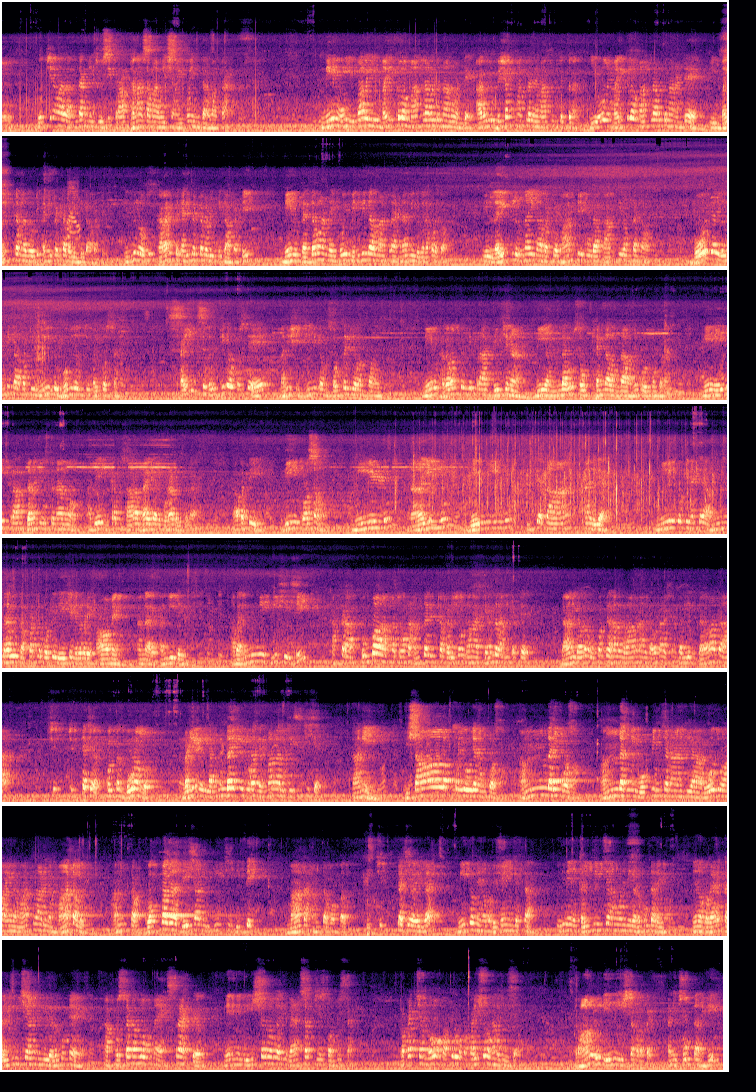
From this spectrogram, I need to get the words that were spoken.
వచ్చిన వాళ్ళందరినీ చూసి ప్రార్థనా సమావేశం అయిపోయిన తర్వాత నేను ఇవాళ ఈ మైక్లో మాట్లాడుతున్నాను అంటే ఆ రోజు బిషప్ మాట్లాడిన మాటలు చెప్తున్నాను ఈ రోజు మైక్లో మాట్లాడుతున్నానంటే ఈ మైక్ కన్నదోటి కనిపెట్టబడింది కాబట్టి. ఇందులోకి కరెంట్ కనిపెట్టబడింది కాబట్టి నేను పెద్దవాడిని అయిపోయి మెల్లిగా మాట్లాడినా మీకు వినపడతాం. ఈ లైట్లు ఉన్నాయి కాబట్టి రాత్రి కూడా కాంతివంతంగా ఉంది. బోర్గల్ ఉంది కాబట్టి నీళ్ళు భూమిలోంచి పైకి వస్తున్నాయి సైన్స్ వృద్ధిలోకి వస్తే మనిషి జీవితం సౌకర్యవంతం అవుతుంది. నేను భగవంతుడిని ప్రార్థించిన మీ అందరూ సౌఖ్యంగా ఉండాలని కోరుకుంటున్నాను. నేనేది ప్రార్థన చేస్తున్నానో అదే విక్రమ్ సారాభాయ్ గారు కూడా అడుగుతున్నారు. కాబట్టి దీనికోసం నీ ఇల్లు నా ఇల్లు దేవి ఇల్లు ఇచ్చేద్దా అని అడిగారు. నీళ్ళు కొట్టినట్టే అందరూ తప్పట్లు కొట్టి లేచి నిలబడి ఆమె అన్నారు అంగీకరించి అవన్నీ తీసేసి అక్కడ తుంబా అన్న చోట అంతరిక్ష పరిశోధన కేంద్రాన్ని కట్టారు. దానివల్ల ఉపగ్రహాలు రావడానికి అవకాశం కలిగిన తర్వాత చిట్ట కొంత దూరంలో. మళ్ళీ వీళ్ళందరికీ కూడా నిర్మాణాలు చేసి ఇచ్చేశారు. కానీ విశాల ప్రయోజనం కోసం అందరి కోసం అందరినీ ఒప్పించడానికి ఆ రోజు ఆయన మాట్లాడిన మాటలు అంత గొప్పగా దేశాన్ని తీర్చిదిద్దే మాట అంత గొప్పది. చిట్ట చివరిగా మీతో నేను ఒక విషయం చెప్తాను ఇది నేను కల్పించాను అని మీరు అనుకుంటారేమో. నేను ఒకవేళ కల్పించానని మీరు అనుకుంటే ఆ పుస్తకంలో ఉన్న ఎక్స్ట్రాక్ట్ నేను మీకు ఈశ్వరరావు గారికి వాట్సాప్ చేసి పంపిస్తాను. ప్రపంచంలో ఒకప్పుడు ఒక పరిశోధన చేశారు. ప్రాణులు దేన్ని ఇష్టపడతాయి అని చూడటానికి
